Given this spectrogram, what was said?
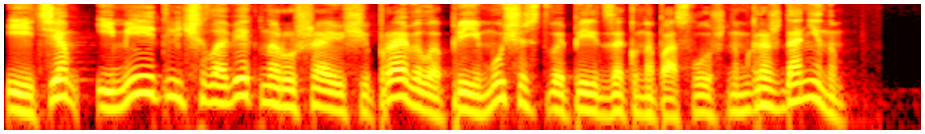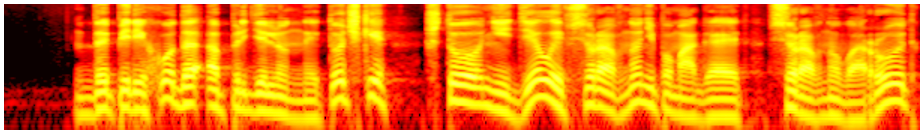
и тем, имеет ли человек, нарушающий правила, преимущество перед законопослушным гражданином. До перехода определенной точки, что не делай, все равно не помогает, все равно воруют,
